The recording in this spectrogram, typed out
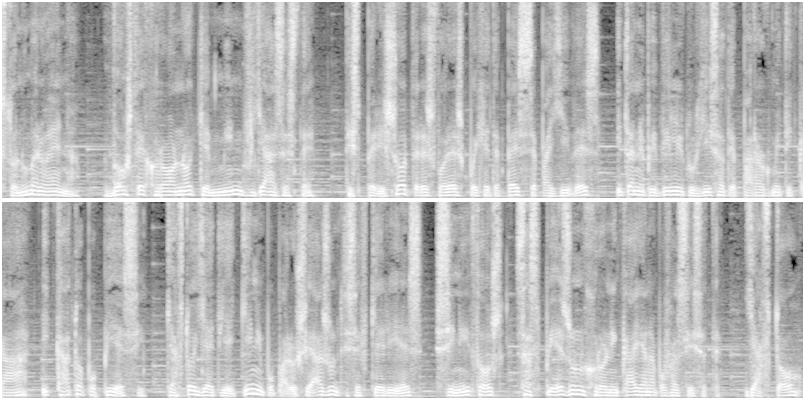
Στο νούμερο 1. Δώστε χρόνο και μην βιάζεστε. Τις περισσότερες φορές που έχετε πέσει σε παγίδες ήταν επειδή λειτουργήσατε παρορμητικά ή κάτω από πίεση. Και αυτό γιατί εκείνοι που παρουσιάζουν τις ευκαιρίες συνήθως σας πιέζουν χρονικά για να αποφασίσετε. Γι' αυτό,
